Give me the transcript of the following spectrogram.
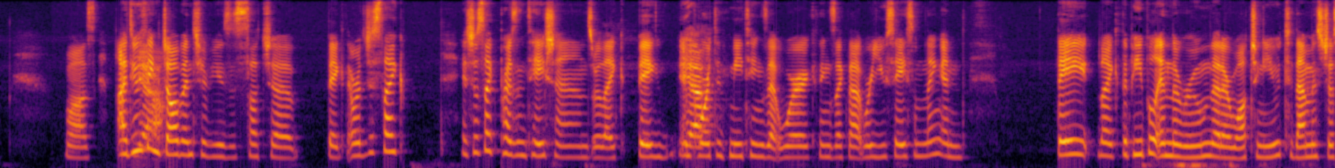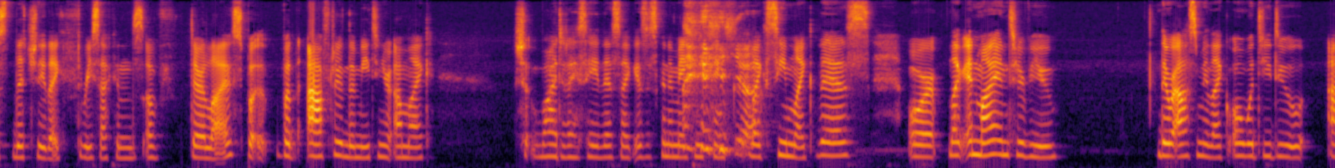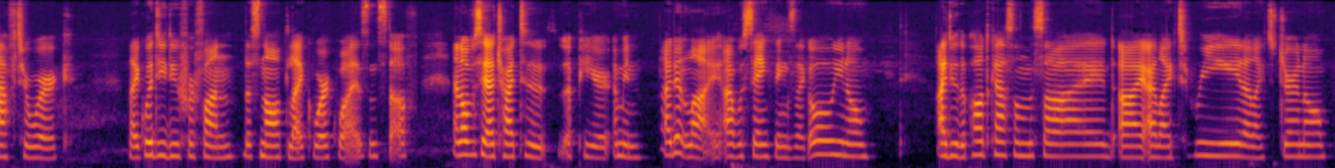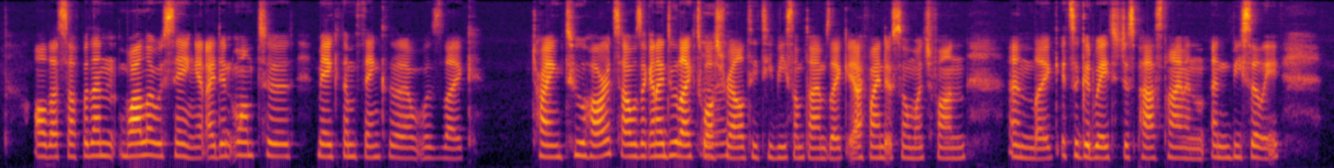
was. I do Yeah. think job interviews is such a big or just like it's just like presentations or like big Yeah. important meetings at work, things like that where you say something and they like the people in the room that are watching you to them it's just literally like 3 seconds of their lives but but after the meeting you're, I'm like why did I say this? Like, is this gonna make me think Yeah. like seem like this? Or like in my interview, they were asking me like, oh, what do you do after work? Like, what do you do for fun? That's not like work wise and stuff. And obviously, I tried to appear. I mean, I didn't lie. I was saying things like, oh, you know, I do the podcast on the side. I I like to read. I like to journal. All that stuff. But then while I was saying it, I didn't want to make them think that I was like trying too hard. So I was like, and I do like to watch reality TV sometimes. Like I find it so much fun, and like it's a good way to just pass time and and be silly.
